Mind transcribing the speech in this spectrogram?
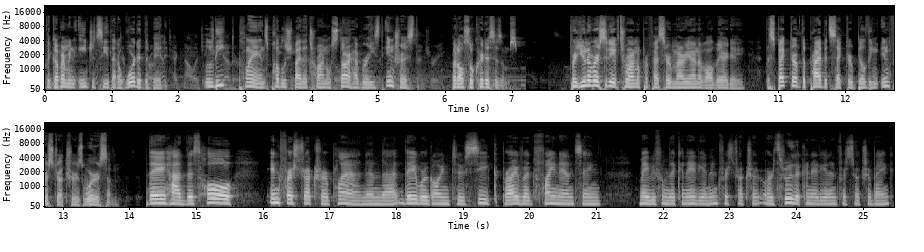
the government agency that awarded the bid, leaked plans published by the Toronto Star have raised interest, but also criticisms. For University of Toronto professor Mariana Valverde, the specter of the private sector building infrastructure is worrisome. They had this whole infrastructure plan and that they were going to seek private financing, maybe from the Canadian Infrastructure or through the Canadian Infrastructure Bank,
